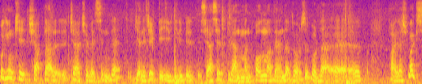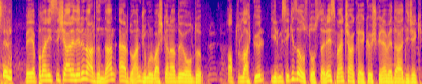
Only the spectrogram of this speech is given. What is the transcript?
bugünkü şartlar çerçevesinde gelecekle ilgili bir siyaset planımın olmadığını da doğrusu burada e, paylaşmak isterim. Ve yapılan istişarelerin ardından Erdoğan Cumhurbaşkanı adayı oldu. Abdullah Gül 28 Ağustos'ta resmen Çankaya Köşkü'ne veda edecek.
